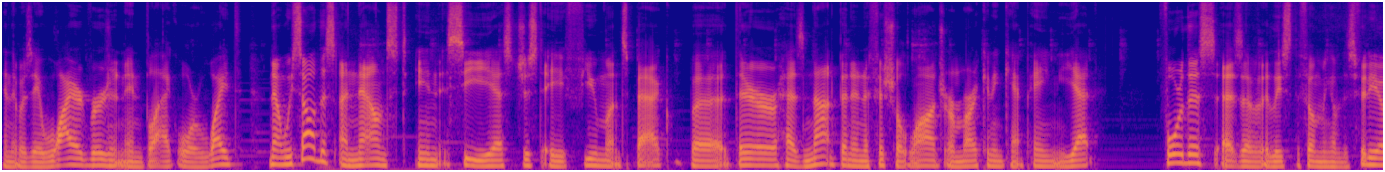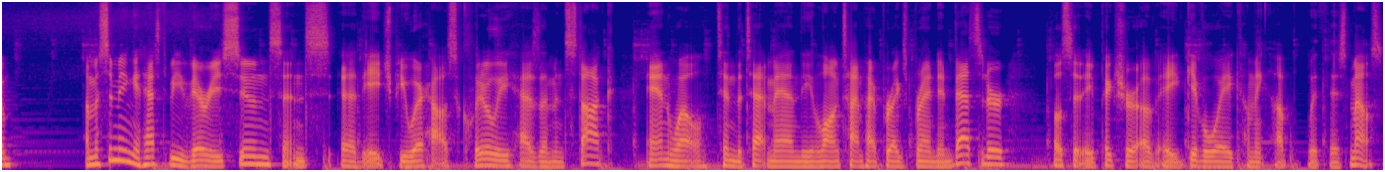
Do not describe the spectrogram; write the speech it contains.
and there was a wired version in black or white. Now, we saw this announced in CES just a few months back, but there has not been an official launch or marketing campaign yet for this, as of at least the filming of this video. I'm assuming it has to be very soon since uh, the HP warehouse clearly has them in stock. And well, Tim the Tatman, the longtime HyperX brand ambassador, posted a picture of a giveaway coming up with this mouse.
